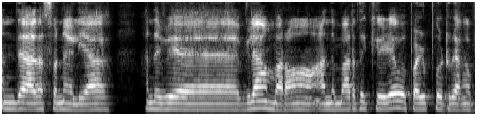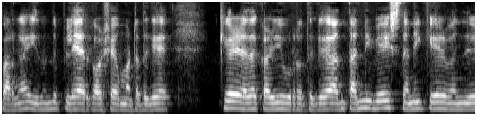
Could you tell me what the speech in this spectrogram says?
அந்த அதான் சொன்னேன் இல்லையா? அந்த விழா மரம் அந்த மரத்துக்கு கீழே ஒரு பழுப்பு போட்டிருக்காங்க பாருங்கள் இது வந்து பிள்ளையாருக்கு அபிஷேகம் பண்ணுறதுக்கு கீழே ஏதாவது கழுவி விட்றதுக்கு. அந்த தண்ணி வேஸ்ட் தண்ணி கீழே வந்து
